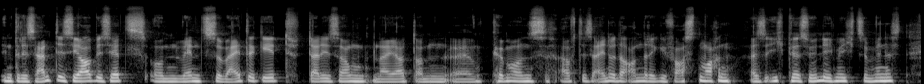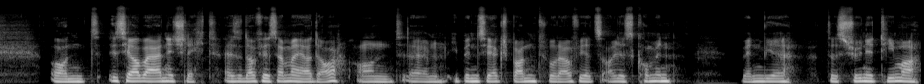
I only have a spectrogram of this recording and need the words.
interessantes Jahr bis jetzt und wenn es so weitergeht, da ich sagen, naja, dann äh, können wir uns auf das ein oder andere gefasst machen. Also ich persönlich mich zumindest. Und ist ja aber auch nicht schlecht. Also dafür sind wir ja da und ähm, ich bin sehr gespannt, worauf wir jetzt alles kommen, wenn wir das schöne Thema,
